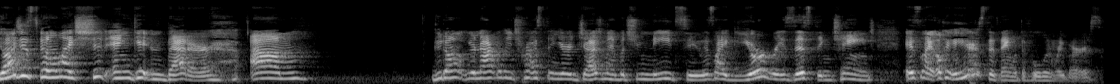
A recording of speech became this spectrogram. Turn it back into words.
y'all just feeling like shit ain't getting better. Um, you don't, you're not really trusting your judgment, but you need to. It's like you're resisting change. It's like, okay, here's the thing with the fool in reverse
